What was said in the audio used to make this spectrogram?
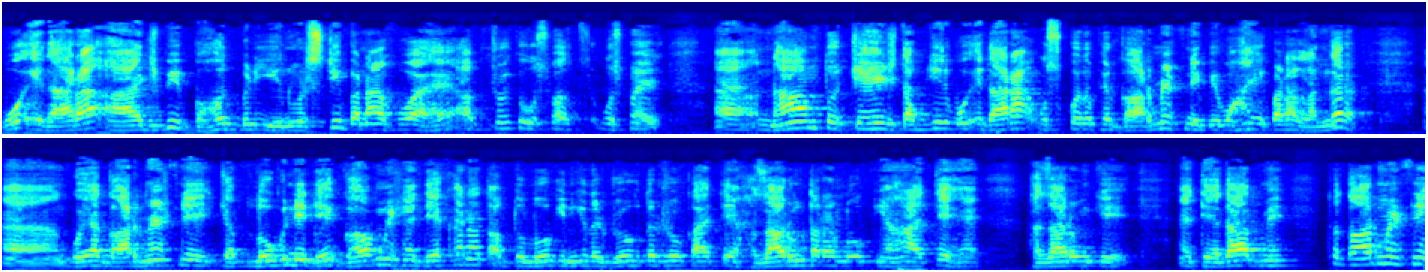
वो इदारा आज भी बहुत बड़ी यूनिवर्सिटी बना हुआ है। अब चूँकि उस वक्त, उसमें नाम तो चेंज तब्दील वो इदारा, उसको तो फिर गवर्नमेंट ने भी, वहाँ एक बड़ा लंगर गोया गवर्नमेंट ने, जब लोगों ने देख गवर्नमेंट ने देखा ना तो अब तो लोग इनकी तरफ़ जोक दर जोक आते हैं, हज़ारों तरह लोग यहाँ आते हैं, हज़ारों के तादाद में तो गवर्नमेंट ने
